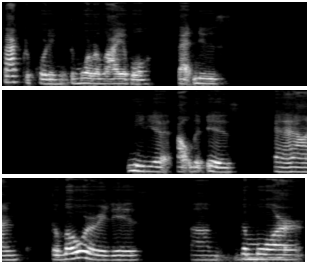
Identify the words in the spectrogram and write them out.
fact reporting, the more reliable that news media outlet is. And the lower it is, um, the more,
